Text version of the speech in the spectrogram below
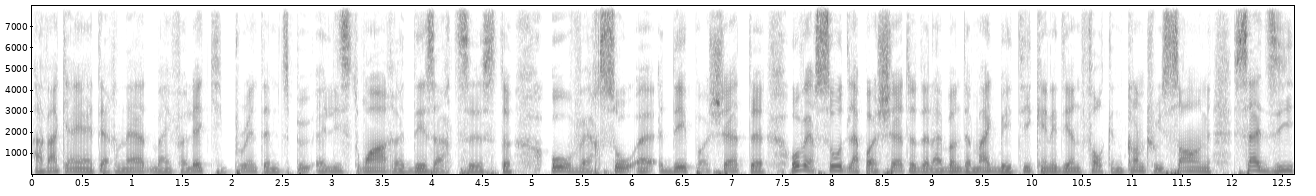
Avant qu'il y ait Internet, ben il fallait qu'ils printent un petit peu euh, l'histoire des artistes au verso des pochettes. Au verso de la pochette de l'album de Mike Beatty, Canadian Folk and Country Song, ça dit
